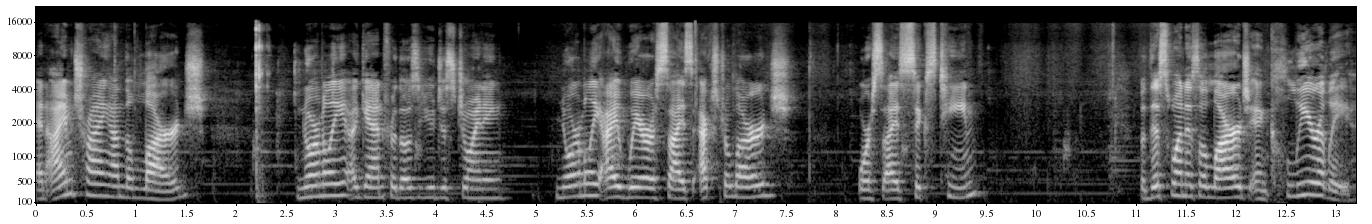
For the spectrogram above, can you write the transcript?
And I'm trying on the large. Normally, again, for those of you just joining, normally I wear a size extra large or size 16. But this one is a large and clearly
